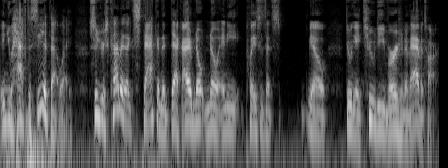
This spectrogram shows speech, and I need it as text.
and you have to see it that way. So you're kind of like stacking the deck. I don't know any places that's, you know, doing a 2D version of Avatar.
